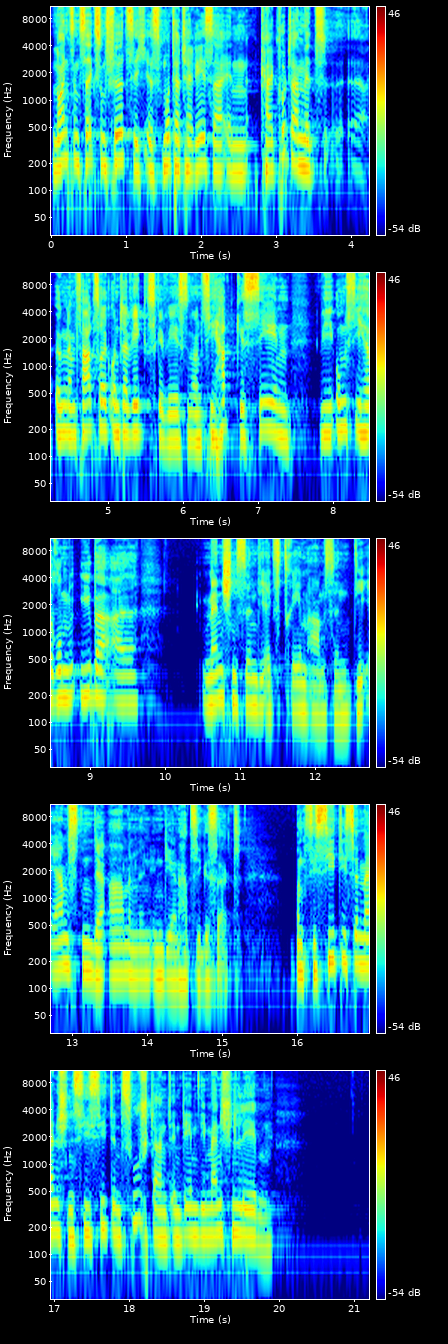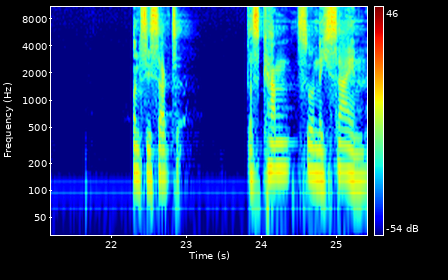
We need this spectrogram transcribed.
1946 ist Mutter Teresa in Kalkutta mit äh, irgendeinem Fahrzeug unterwegs gewesen und sie hat gesehen, wie um sie herum überall Menschen sind, die extrem arm sind. Die Ärmsten der Armen in Indien, hat sie gesagt. Und sie sieht diese Menschen, sie sieht den Zustand, in dem die Menschen leben. Und sie sagt, das kann so nicht sein.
